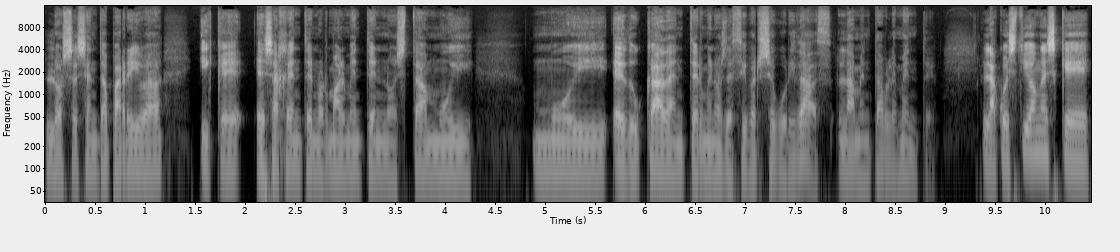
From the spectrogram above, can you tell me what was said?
los 60 para arriba y que esa gente normalmente no está muy muy educada en términos de ciberseguridad, lamentablemente. La cuestión es que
